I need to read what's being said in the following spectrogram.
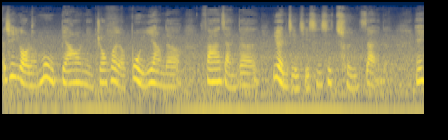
而且有了目标，你就会有不一样的发展跟愿景，其实是存在的。诶，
